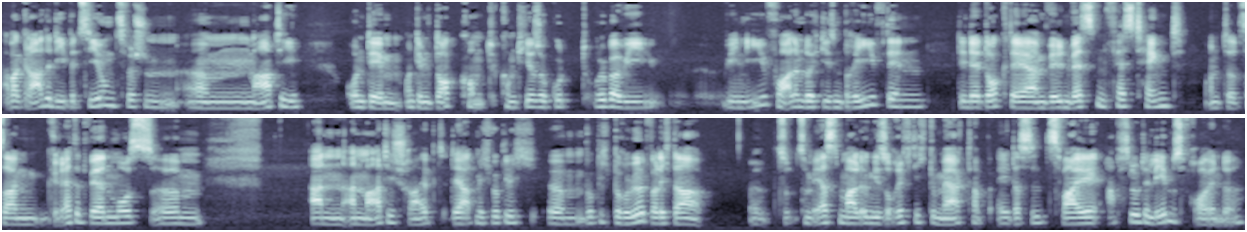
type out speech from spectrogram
Aber gerade die Beziehung zwischen ähm, Marty und dem, und dem Doc kommt, kommt hier so gut rüber wie, wie nie, vor allem durch diesen Brief, den, den der Doc, der im Wilden Westen festhängt und sozusagen gerettet werden muss, ähm, an, an Marty schreibt, der hat mich wirklich, ähm, wirklich berührt, weil ich da äh, zu, zum ersten Mal irgendwie so richtig gemerkt habe, ey, das sind zwei absolute Lebensfreunde.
